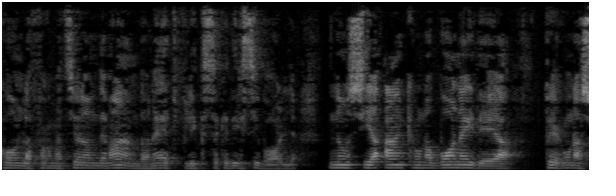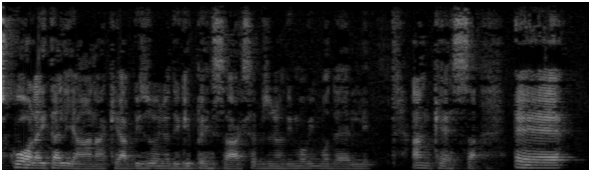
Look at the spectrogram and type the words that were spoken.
con la formazione on demand, Netflix, che dir si voglia, non sia anche una buona idea per una scuola italiana che ha bisogno di ripensarsi, ha bisogno di nuovi modelli, anch'essa. Eh,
